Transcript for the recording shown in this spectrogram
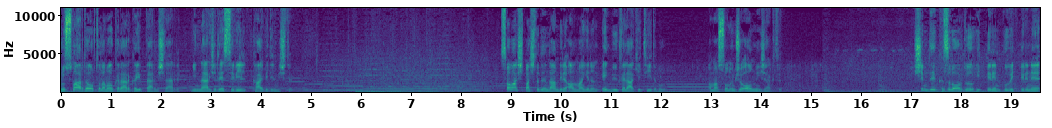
Ruslar da ortalama o kadar kayıp vermişlerdi. Binlerce de sivil kaybedilmişti. Savaş başladığından beri Almanya'nın en büyük felaketiydi bu. Ama sonuncu olmayacaktı. Şimdi Kızıl Ordu Hitler'in kuvvetlerini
